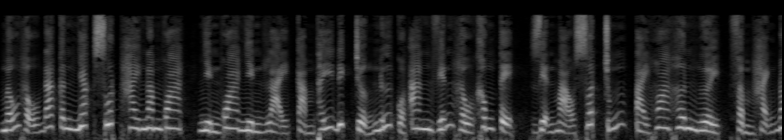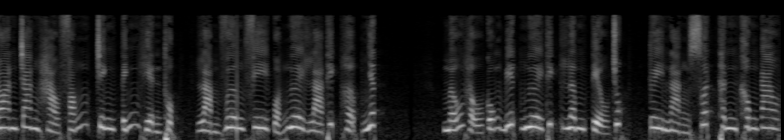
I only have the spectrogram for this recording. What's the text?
mẫu hậu đã cân nhắc suốt hai năm qua, nhìn qua nhìn lại cảm thấy đích trưởng nữ của An Viễn Hầu không tệ, diện mạo xuất chúng, tài hoa hơn người, phẩm hạnh đoan trang hào phóng, trinh tính hiền thục, làm vương phi của ngươi là thích hợp nhất. Mẫu hậu cũng biết ngươi thích lâm tiểu trúc, tuy nàng xuất thân không cao,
